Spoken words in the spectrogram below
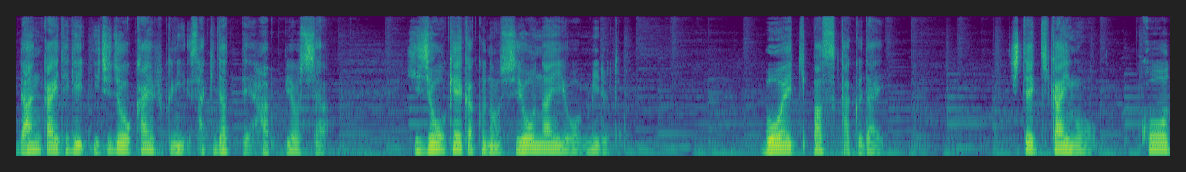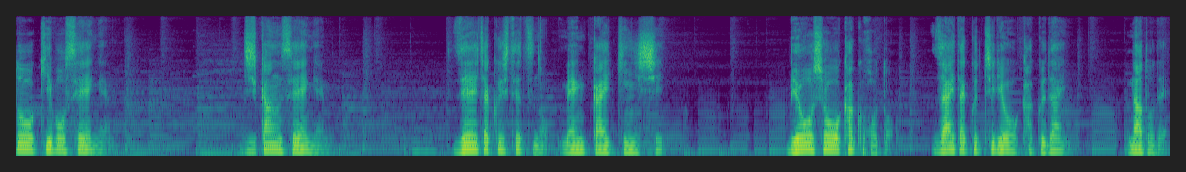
段階的日常回復に先立って発表した非常計画の使用内容を見ると、貿易パス拡大、私的会合、行動規模制限、時間制限、脆弱施設の面会禁止、病床確保と在宅治療拡大などで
